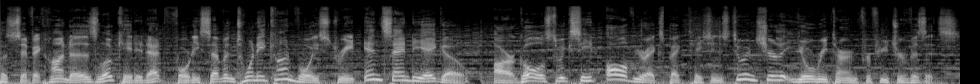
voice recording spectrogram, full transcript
Pacific Honda is located at 4720 Convoy Street in San Diego. Our goal is to exceed all of your expectations to ensure that you'll return for future visits.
